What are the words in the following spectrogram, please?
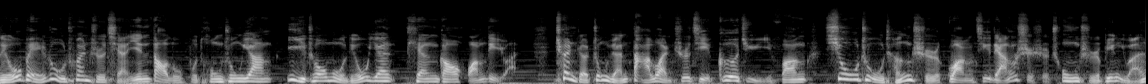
刘备入川之前，因道路不通，中央益州牧刘焉天高皇帝远，趁着中原大乱之际，割据一方，修筑城池，广积粮食，是充实兵源，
